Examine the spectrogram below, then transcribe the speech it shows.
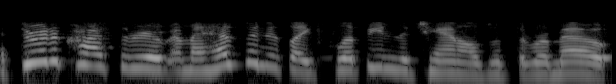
I threw it across the room and my husband is like flipping the channels with the remote.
